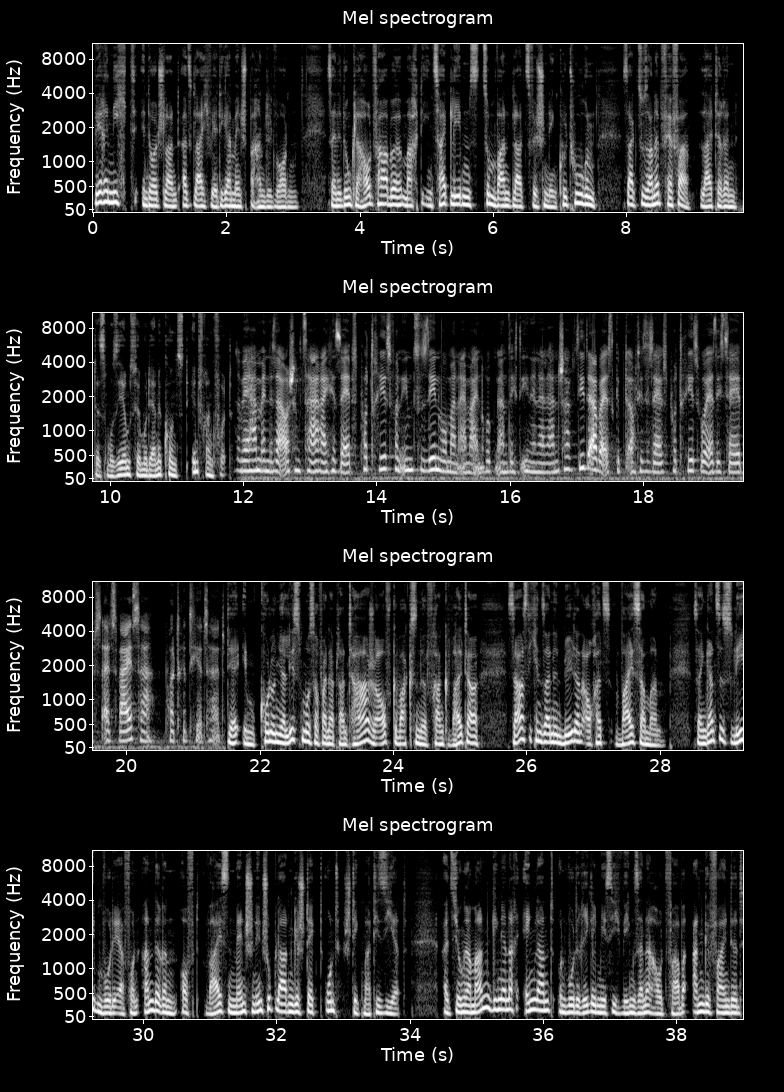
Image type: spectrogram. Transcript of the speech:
wäre nicht in Deutschland als gleichwertiger Mensch behandelt worden. Seine dunkle Hautfarbe machte ihn zeitlebens zum Wandler zwischen den Kulturen, sagt Susanne Pfeffer, Leiterin des Museums für moderne Kunst in Frankfurt. Also wir haben in dieser Ausstellung zahlreiche Selbstporträts von ihm zu sehen, wo man einmal in Rückenansicht ihn in der Landschaft sieht, aber es gibt auch diese Selbstporträts, wo er sich selbst als Weißer porträtiert hat. Der im Kolonialismus auf einer Plantage aufgewachsene Frank Walter sah sich in seinen Bildern auch als weißer Mann. Sein ganzes Leben wurde er von anderen, oft weißen Menschen in Schubladen gesteckt und stigmatisiert. Als junger Mann ging er nach England und wurde regelmäßig wegen seiner Hautfarbe angefeindet.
